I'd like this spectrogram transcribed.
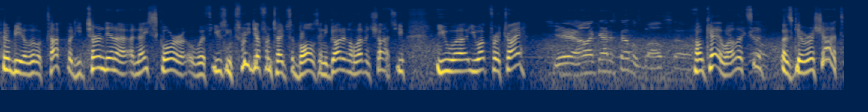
going to be a little tough, but he turned in a, a nice score with using three different types of balls, and he got it in 11 shots. You, you, uh, you up for a try? Sure, all I've got is doubles balls, so. Okay, well, let's, uh, let's give her a shot.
